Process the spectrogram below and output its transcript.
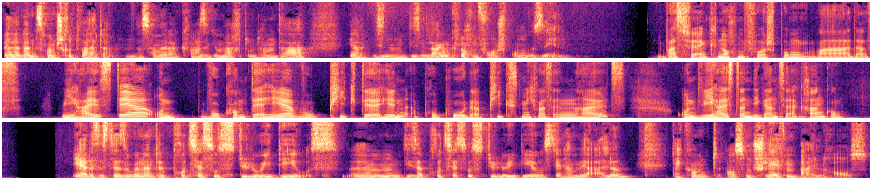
äh, dann ist man einen Schritt weiter. Und das haben wir da quasi gemacht und haben da ja diesen, diesen langen Knochenvorsprung gesehen. Was für ein Knochenvorsprung war das? Wie heißt der und wo kommt der her, wo piekt der hin? Apropos, da piekst mich was in den Hals. Und wie heißt dann die ganze Erkrankung? Ja, das ist der sogenannte Prozessus styloideus. Ähm, dieser Prozessus styloideus, den haben wir alle, der kommt aus dem Schläfenbein raus.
